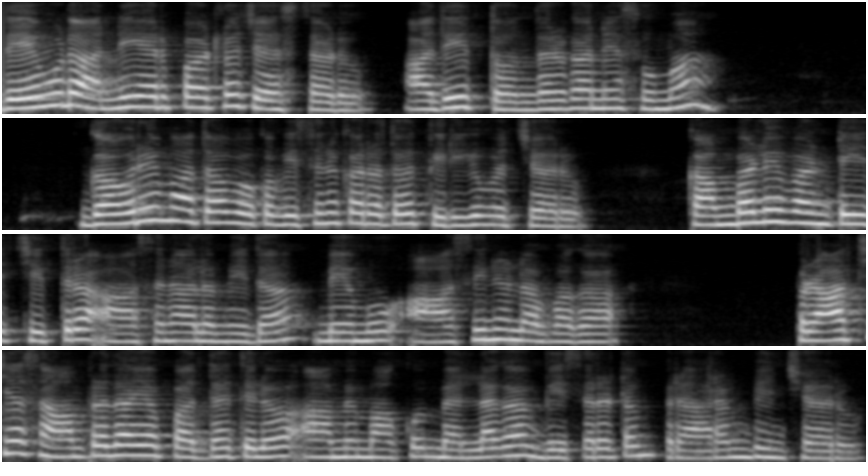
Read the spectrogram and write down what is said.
దేవుడు అన్ని ఏర్పాట్లు చేస్తాడు. అది తొందరగానే సుమా? గౌరీమాత ఒక విసనకర్రతో తిరిగి వచ్చారు. కంబళి వంటి చిత్ర ఆసనాల మీద మేము ఆసీనులవ్వగా ప్రాచ్య సాంప్రదాయ పద్ధతిలో ఆమె మాకు మెల్లగా విసరటం ప్రారంభించారు.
